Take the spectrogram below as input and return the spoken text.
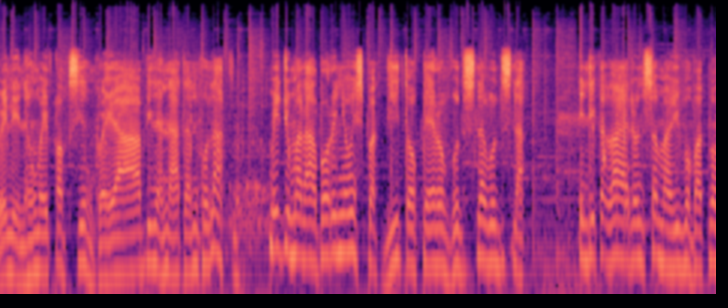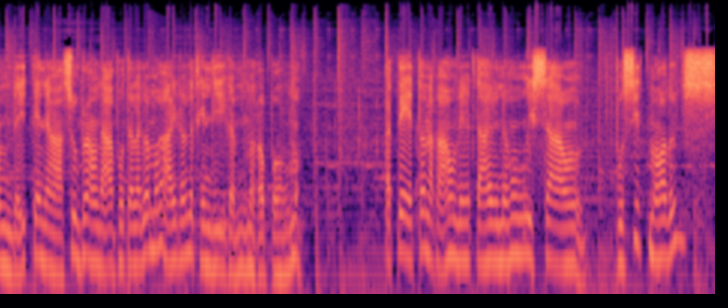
Pwede nang may paksiw kaya binanatan ko lang. Medyo malabo rin yung spot dito pero goods na goods na. Hindi ka kaya doon sa may babat mong date na sobrang labo talaga mga idol at hindi kami makapomo. At eto nakahuli tayo ng isang pusit models.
